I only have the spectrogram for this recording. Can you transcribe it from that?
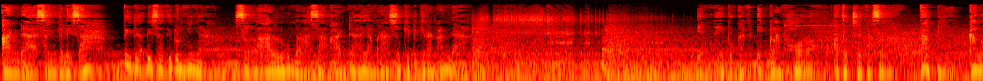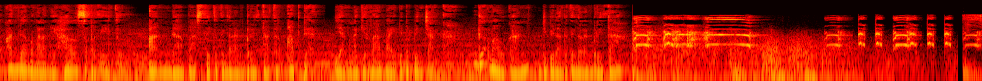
Anda sering gelisah, tidak bisa tidur nyenyak, selalu merasa ada yang merasuki pikiran Anda. Ini bukan iklan horor atau cerita seram, tapi kalau Anda mengalami hal seperti itu, Anda pasti ketinggalan berita terupdate yang lagi ramai diperbincangkan. Gak mau kan dibilang ketinggalan berita?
